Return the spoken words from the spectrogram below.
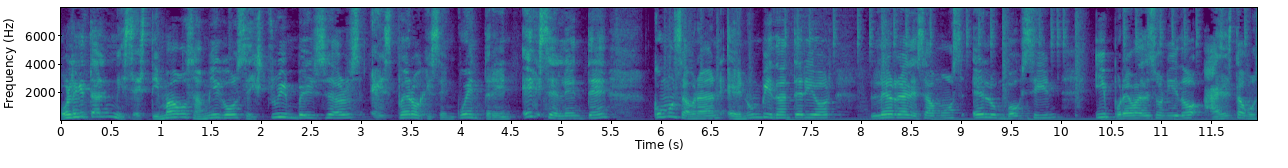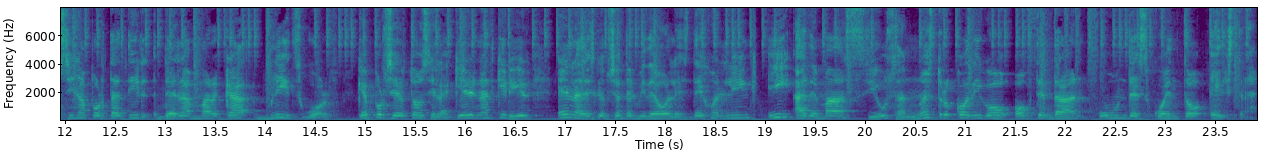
Hola, ¿qué tal mis estimados amigos Stream Basers? Espero que se encuentren excelente. Como sabrán, en un video anterior le realizamos el unboxing y prueba de sonido a esta bocina portátil de la marca Blitzwolf. Que por cierto, si la quieren adquirir, en la descripción del video les dejo el link y además si usan nuestro código obtendrán un descuento extra.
